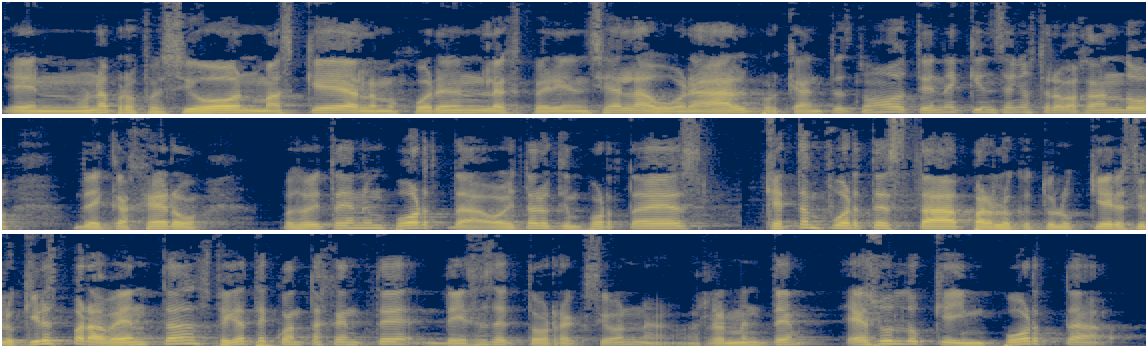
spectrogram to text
en una profesión, más que a lo mejor en la experiencia laboral, porque antes, no, tiene 15 años trabajando de cajero. Pues ahorita ya no importa, ahorita lo que importa es qué tan fuerte está para lo que tú lo quieres. Si lo quieres para ventas, fíjate cuánta gente de ese sector reacciona. Realmente eso es lo que importa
